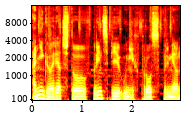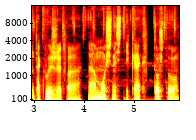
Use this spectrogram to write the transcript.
Они говорят, что в принципе у них прос примерно такой же по а, мощности, как то, что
